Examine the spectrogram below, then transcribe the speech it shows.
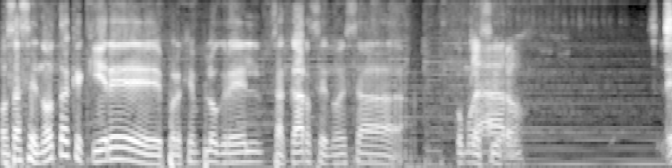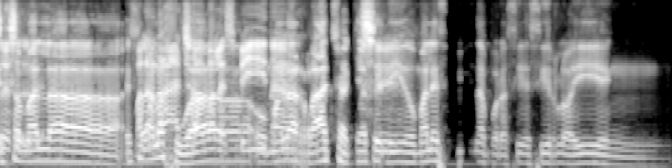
O sea, se nota que quiere, por ejemplo, Grell sacarse, ¿no? Esa. ¿Cómo decirlo? esa mala, esa mala, jugada mala o mala racha que ha tenido, mala espina, por así decirlo, ahí en,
